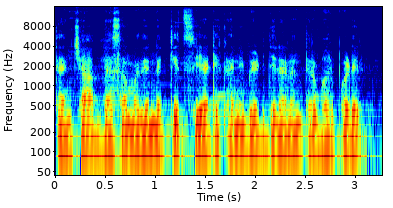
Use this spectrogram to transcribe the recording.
त्यांच्या अभ्यासामध्ये नक्कीच या ठिकाणी भेट दिल्यानंतर भर पडेल.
